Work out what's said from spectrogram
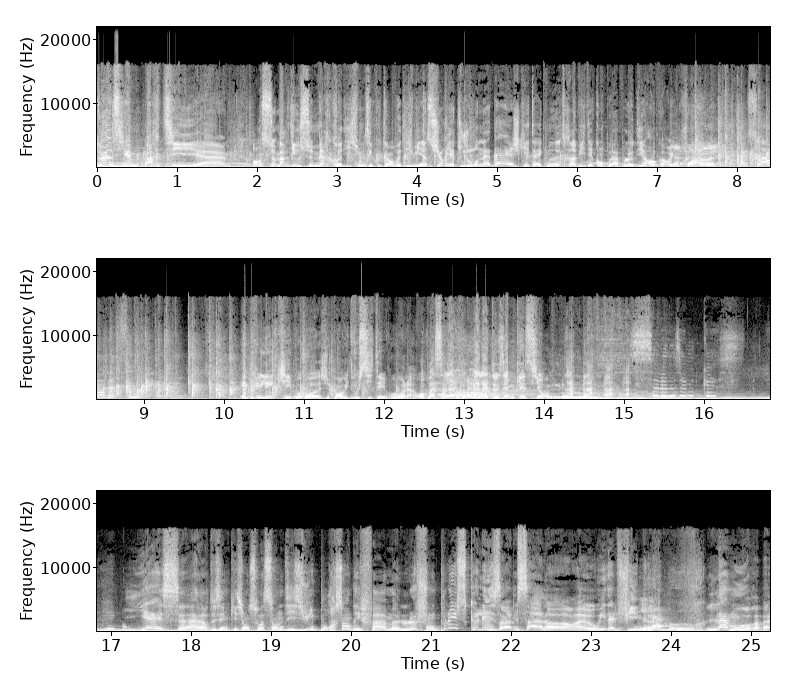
deuxième partie. Euh, en ce mardi ou ce mercredi, si vous nous écoutez en rediff, bien sûr, il y a toujours Nadège qui est avec nous, notre invité qu'on peut applaudir encore une fois. Bonsoir, merci. Et puis l'équipe, bon, j'ai pas envie de vous citer, vous, voilà. On passe à la, à la deuxième question. C'est la deuxième question. Yes Alors, deuxième question, 78% des femmes le font plus que les hommes, ça alors Euh, Oui, Delphine L'amour. L'amour, bah,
